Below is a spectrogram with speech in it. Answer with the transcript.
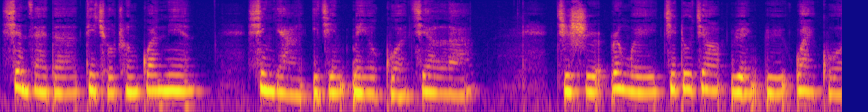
现在的地球村观念，信仰已经没有国界了。即使认为基督教源于外国，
